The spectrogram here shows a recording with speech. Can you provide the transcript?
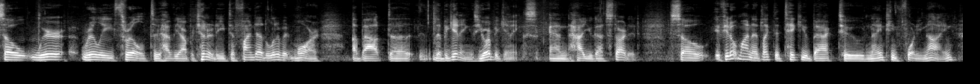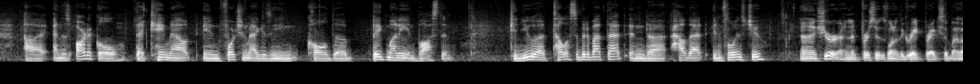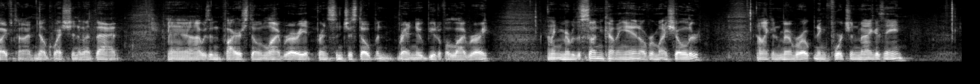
so we're really thrilled to have the opportunity to find out a little bit more about uh, the beginnings, your beginnings, and how you got started. So if you don't mind, I'd like to take you back to 1949 uh, and this article that came out in Fortune magazine called uh, Big Money in Boston. Can you uh, tell us a bit about that and uh, how that influenced you? Uh, sure, and first it was one of the great breaks of my lifetime, no question about that. Uh, I was in Firestone Library at Princeton, just opened, brand new, beautiful library. And I can remember the sun coming in over my shoulder. And I can remember opening Fortune magazine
